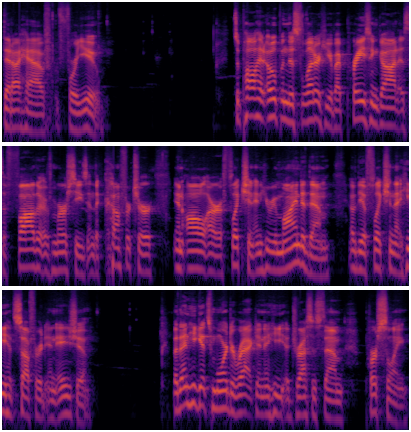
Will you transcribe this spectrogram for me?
that I have for you. So, Paul had opened this letter here by praising God as the Father of mercies and the Comforter in all our affliction, and he reminded them of the affliction that he had suffered in Asia. But then he gets more direct and he addresses them personally.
